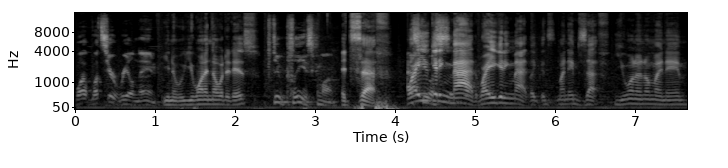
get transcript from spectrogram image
What What's your real name? You know, you want to know what it is? Dude, please, come on. It's Zeph. Why are you you getting mad? Why are you getting mad? Like, it's, my name's Zeph. You want to know my name?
